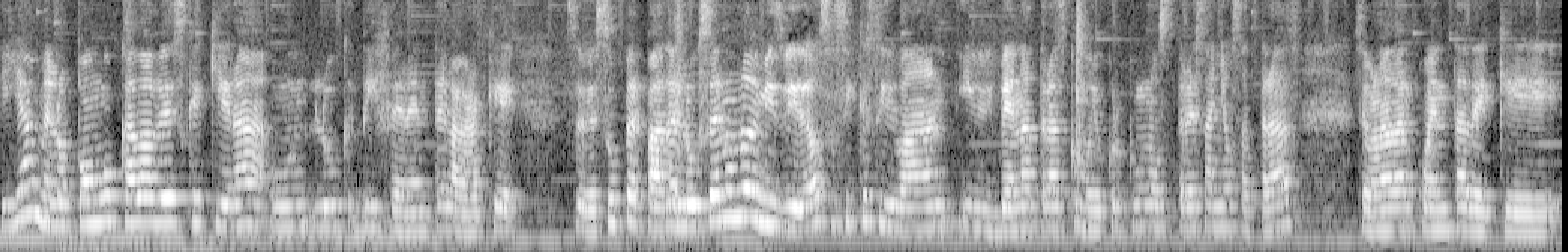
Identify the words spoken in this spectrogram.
Y ya me lo pongo cada vez que quiera un look diferente. La verdad que se ve súper padre. Lo usé en uno de mis videos, así que si van y ven atrás, como yo creo que unos 3 años atrás, se van a dar cuenta de que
